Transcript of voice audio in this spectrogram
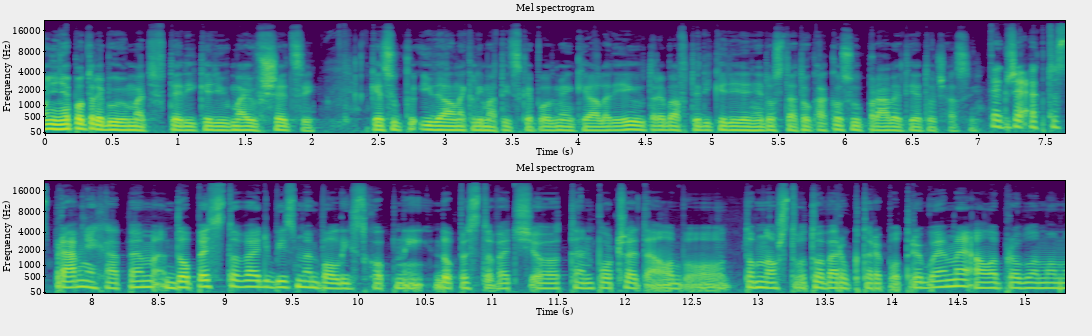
Oni nepotrebujú mať vtedy, keď ju majú všetci, keď sú ideálne klimatické podmienky, ale je ju treba vtedy, keď je nedostatok, ako sú práve tieto časy. Takže ak to správne chápem, dopestovať by sme boli schopní dopestovať ten počet alebo to množstvo tovaru, ktoré potrebujeme, ale problémom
